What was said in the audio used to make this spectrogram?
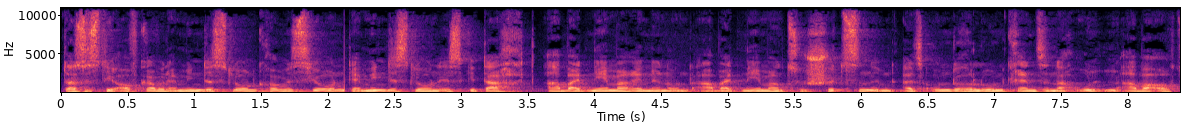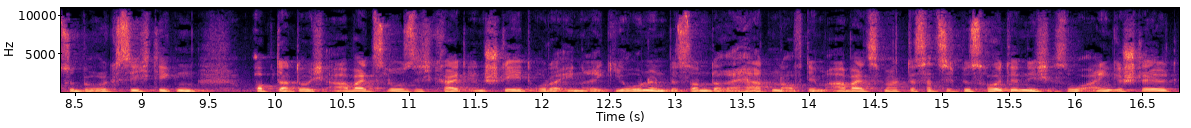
Das ist die Aufgabe der Mindestlohnkommission. Der Mindestlohn ist gedacht, Arbeitnehmerinnen und Arbeitnehmer zu schützen, als untere Lohngrenze nach unten, aber auch zu berücksichtigen, ob dadurch Arbeitslosigkeit entsteht oder in Regionen besondere Härten auf dem Arbeitsmarkt. Das hat sich bis heute nicht so eingestellt.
